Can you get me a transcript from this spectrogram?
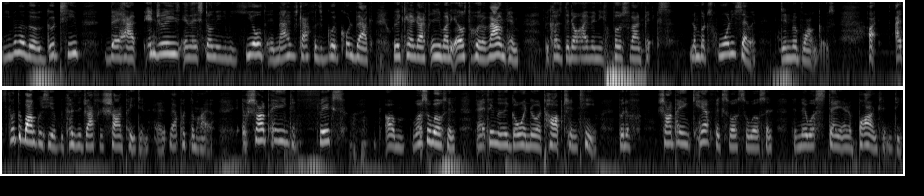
even though they're a good team, they have injuries and they still need to be healed. And Matthew Stafford's a good quarterback, but they can't draft anybody else to put around him because they don't have any first round picks. Number 27, Denver Broncos. I, I put the Broncos here because they drafted Sean Payton, and that put them higher. If Sean Payton can fix um, Russell Wilson, then I think that they go into a top 10 team. But if Sean Payton can't fix Russell Wilson, then they will stay in a bottom 10 team.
